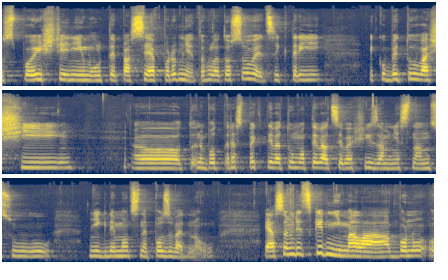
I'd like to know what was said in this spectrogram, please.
s pojištěním, multipasy a podobně. Tohle to jsou věci, které jakoby tu vaší, eh, nebo respektive tu motivaci vašich zaměstnanců nikdy moc nepozvednou. Já jsem vždycky vnímala bonu, eh,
